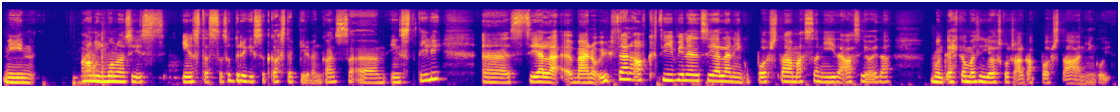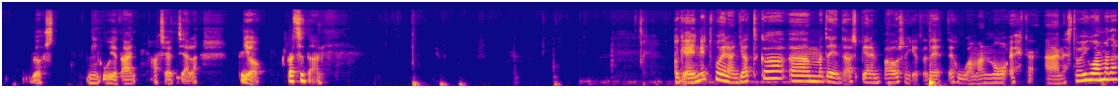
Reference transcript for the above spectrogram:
Niin, ai niin, mulla on siis Instassa Soturikissat kastepilven kanssa ähm, Insta-tili. Äh, siellä mä en ole yhtään aktiivinen siellä niinku postaamassa niitä asioita, mutta ehkä mä voisin joskus alkaa postaa niinku, jos niin kuin jotain asioita siellä. Mutta joo, katsotaan. Okei, nyt voidaan jatkaa. Ähm, mä tein taas pienen pausen, jota te ette huomannut. Ehkä äänestä voi huomata.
